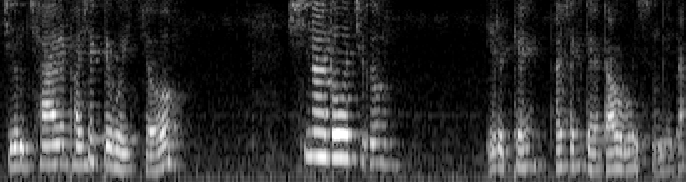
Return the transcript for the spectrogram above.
지금 잘 발색되고 있죠. 신화도 지금 이렇게 발색되어 나오고 있습니다.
